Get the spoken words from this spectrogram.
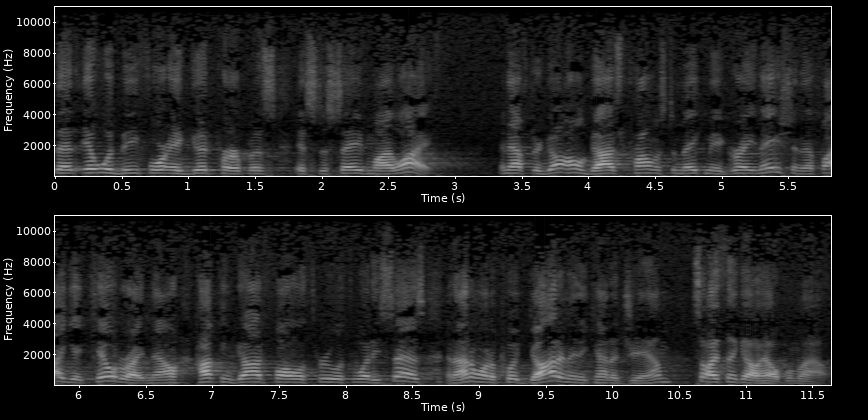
that it would be for a good purpose. It's to save my life. And after God, oh, God's promised to make me a great nation. And if I get killed right now, how can God follow through with what he says? And I don't want to put God in any kind of jam, so I think I'll help him out.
